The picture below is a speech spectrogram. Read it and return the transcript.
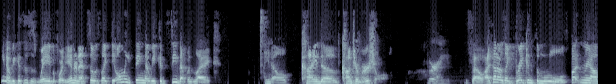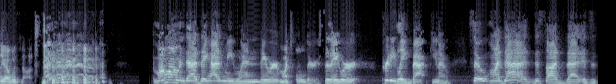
you know because this is way before the internet, so it was like the only thing that we could see that was like you know kind of controversial. Right. So I thought I was like breaking some rules, but in reality I was not. my mom and dad, they had me when they were much older, so they were pretty laid back, you know. So my dad decides that it's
